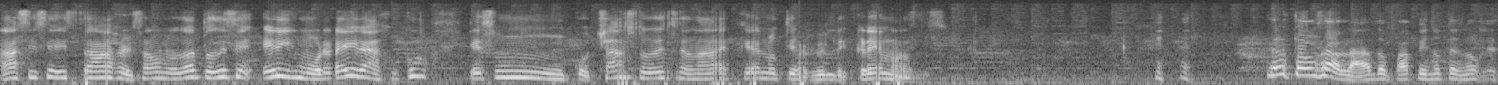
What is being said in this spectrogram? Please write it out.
Ah, sí, sí, ahí estaba revisando los datos. Dice Eric Moreira, Jucum, es un cochazo, dice nada que no tiene perfil de cremas. dice. No estamos hablando, papi, no te enojes.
